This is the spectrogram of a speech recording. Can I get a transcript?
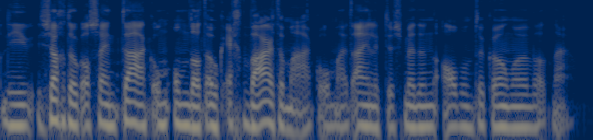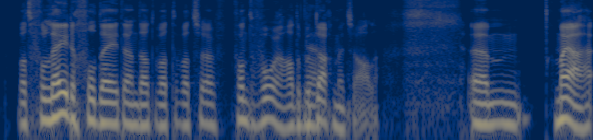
die zag het ook als zijn taak om, om dat ook echt waar te maken. Om uiteindelijk dus met een album te komen wat, nou, wat volledig voldeed aan dat wat, wat ze van tevoren hadden Ja. bedacht met z'n allen. Ehm, maar ja,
